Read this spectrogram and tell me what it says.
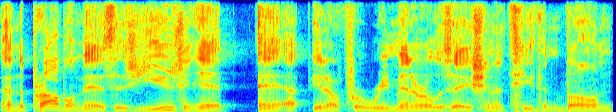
and the problem is, is using it, uh, you know, for remineralization of teeth and bone.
